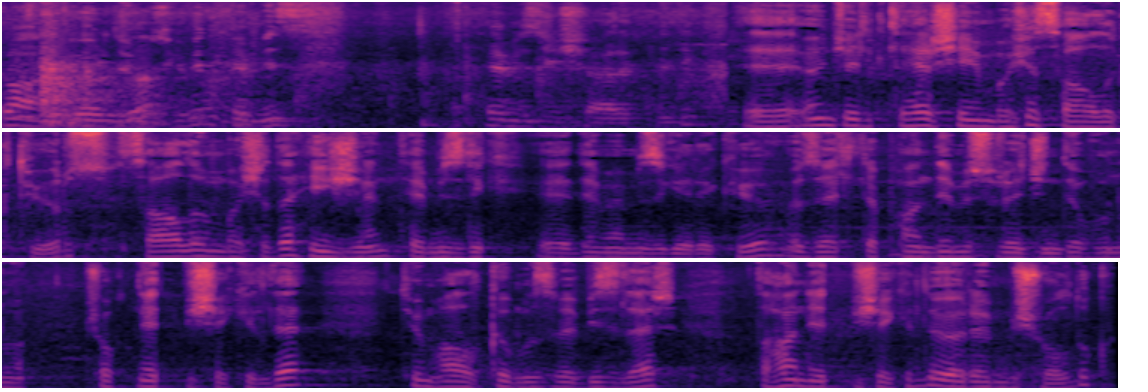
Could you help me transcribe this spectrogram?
Şu an gördüğünüz gibi temiz temiz işaretledik. Ee, öncelikle her şeyin başı sağlık diyoruz. Sağlığın başı da hijyen, temizlik e, dememiz gerekiyor. Özellikle pandemi sürecinde bunu çok net bir şekilde tüm halkımız ve bizler daha net bir şekilde öğrenmiş olduk.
